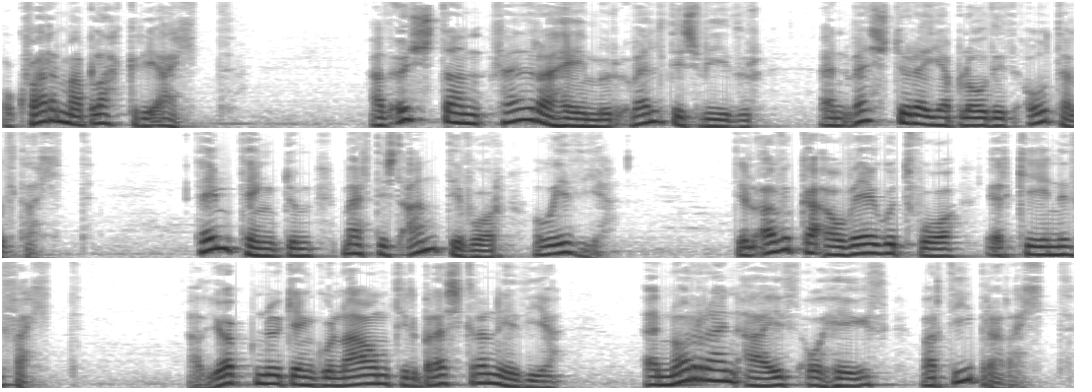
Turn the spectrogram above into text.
og kvarma blakkri ætt. Að austan feðraheimur veldisvíður en vestureia blóðið ótaltætt. Þeim tengdum mertist andivor og yðja. Til öfga á vegu tvo er kynið fætt. Að jöfnu gengur nám til breskra niðja en norræn æð og hegð var dýbra rætt.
